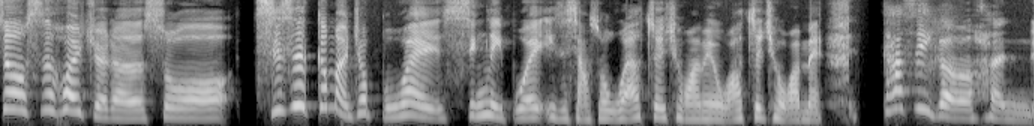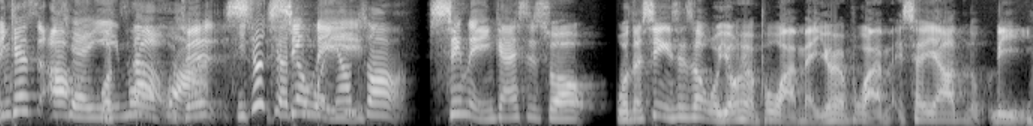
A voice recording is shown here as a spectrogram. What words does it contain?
就是会觉得说，其实根本就不会心里不会一直想说我要追求完美，我要追求完美。它是一个很应该是哦，潜我知道，移默化，我觉得你就觉得我要里做，心里应该是说，我的心里是说我永远不完美，永远不完美，所以要努力。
